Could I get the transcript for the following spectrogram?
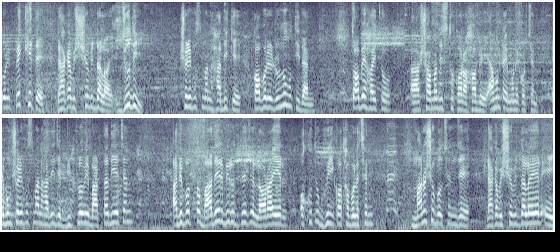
পরিপ্রেক্ষিতে ঢাকা বিশ্ববিদ্যালয় যদি শরীফ উসমান হাদিকে কবরের অনুমতি দেন, তবে হয়তো সমাধিস্থ করা হবে, এমনটাই মনে করছেন। এবং শরীফ উসমান হাদি যে বিপ্লবী বার্তা দিয়েছেন, আধিপত্যবাদের বিরুদ্ধে যে লড়াইয়ের অকুতুভূই কথা বলেছেন, মানুষও বলছেন যে ঢাকা বিশ্ববিদ্যালয়ের এই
